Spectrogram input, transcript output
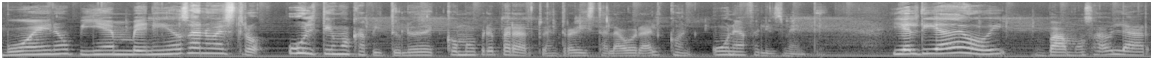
Bueno, bienvenidos a nuestro último capítulo de cómo preparar tu entrevista laboral con una felizmente. Y el día de hoy vamos a hablar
